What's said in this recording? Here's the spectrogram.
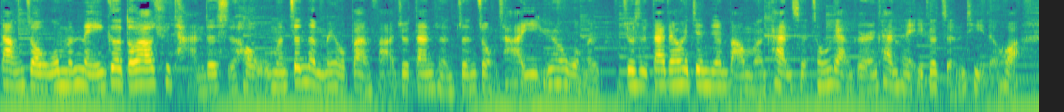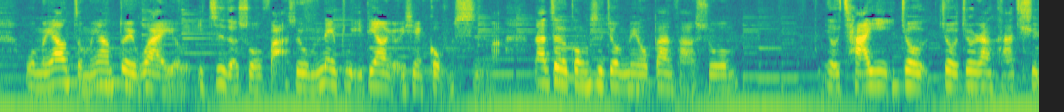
当中，我们每一个都要去谈的时候，我们真的没有办法就单纯尊重差异，因为我们就是大家会渐渐把我们看成从两个人看成一个整体的话，我们要怎么样对外有一致的说法，所以我们内部一定要有一些共识嘛。那这个共识就没有办法说。有差异就就就让他去，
